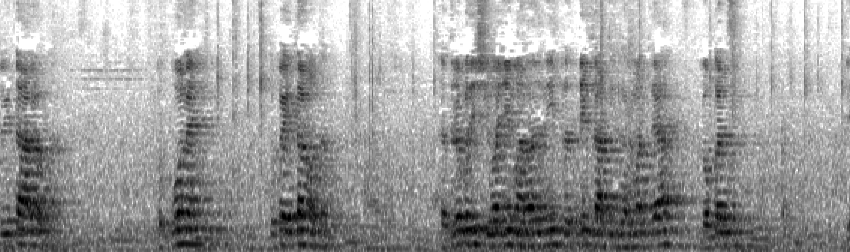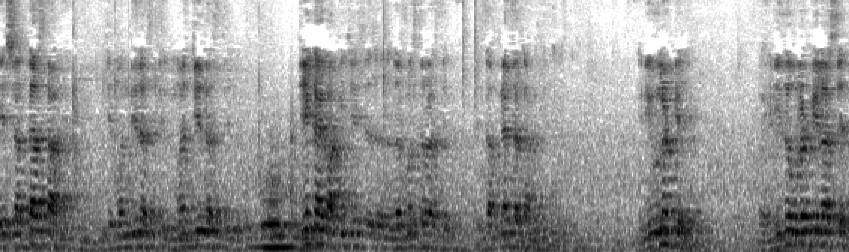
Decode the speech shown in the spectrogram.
तो इथं आला होता. तो कोण आहे? तो काही इथला नव्हता. छत्रपती शिवाजी महाराजांनी प्रत्येक जाती धर्मातल्या लोकांचं जे श्रद्धास्थान आहे जे मंदिर असतील मस्जिद असतील जे काय बाकीचे धर्मस्थळ असतील ते जपण्याचं काम केलं. यांनी उलट केलं. मग ह्यांनी जर उलट केलं असेल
